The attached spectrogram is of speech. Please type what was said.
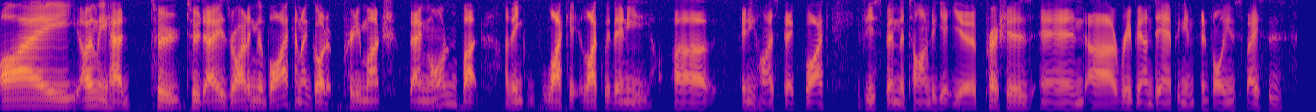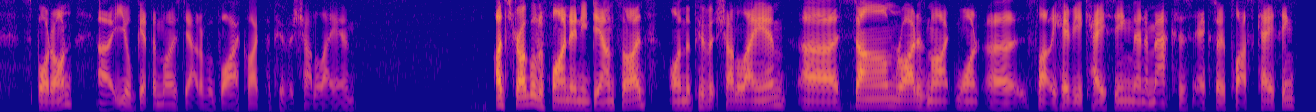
I only had two, two days riding the bike and I got it pretty much bang on, but I think like, like with any uh, any high spec bike, if you spend the time to get your pressures and uh, rebound damping and, and, volume spaces spot on, uh, you'll get the most out of a bike like the Pivot Shuttle AM. I'd struggle to find any downsides on the Pivot Shuttle AM. Uh, some riders might want a slightly heavier casing than a Maxxis Exo Plus casing.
